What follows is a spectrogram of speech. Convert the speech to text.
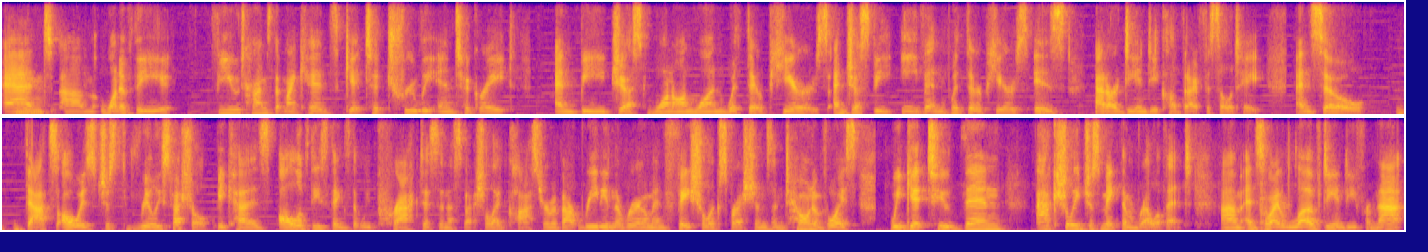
And um, one of the few times that my kids get to truly integrate and be just one-on-one with their peers and just be even with their peers is at our D&D club that I facilitate. And so that's always just really special because all of these things that we practice in a special ed classroom about reading the room and facial expressions and tone of voice, we get to then actually just make them relevant. Um, and so I love D&D from that,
